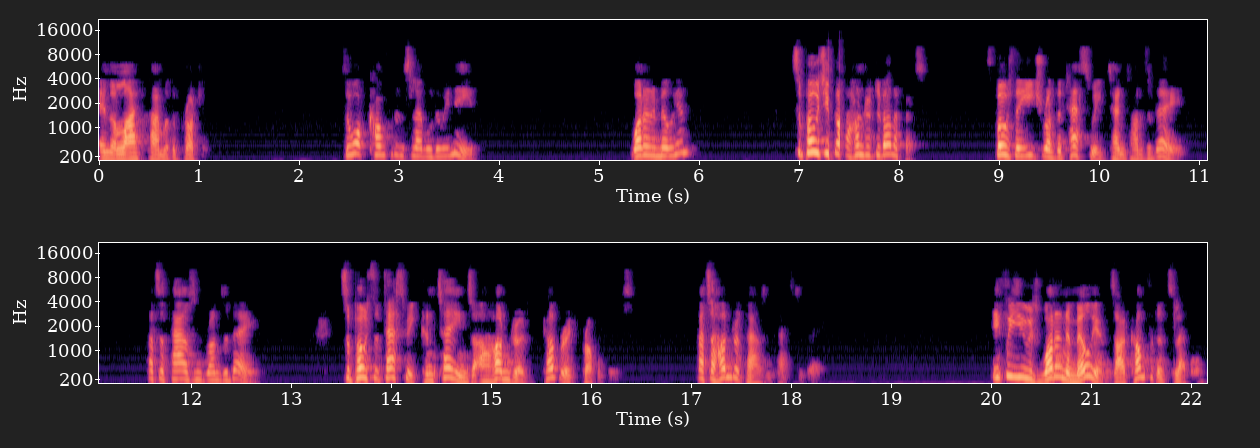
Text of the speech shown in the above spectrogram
in the lifetime of the project. So what confidence level do we need? One in a million? Suppose you've got 100 developers. Suppose they each run the test suite 10 times a day. That's 1,000 runs a day. Suppose the test suite contains 100 coverage properties. That's 100,000 tests a day. If we use one in a million as our confidence level,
